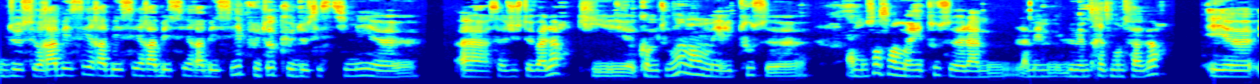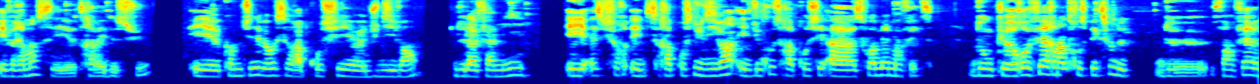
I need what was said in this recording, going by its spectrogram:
de se rabaisser, rabaisser, rabaisser, rabaisser, plutôt que de s'estimer euh, à sa juste valeur, qui comme tout le monde, hein, on mérite tous, euh, à mon sens, hein, on mérite tous la, la même, le même traitement de faveur, et, et vraiment c'est travail dessus. Et comme tu dis, bah, se rapprocher du divin, de la famille, et, et se rapprocher du divin, et du coup se rapprocher à soi-même en fait donc euh, refaire l'introspection de, de, enfin faire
